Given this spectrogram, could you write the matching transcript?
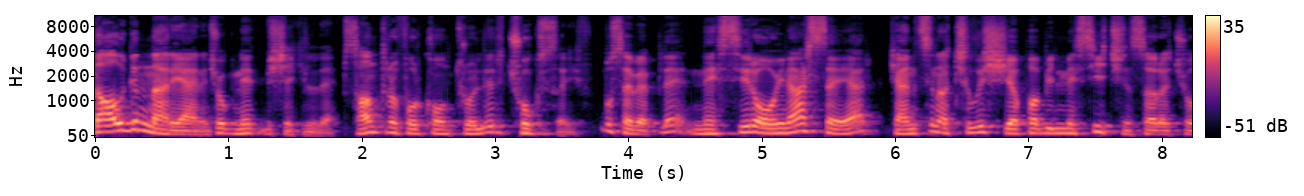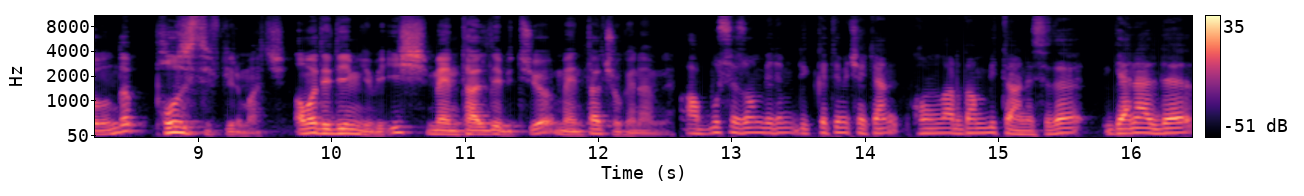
dalgınlar yani çok net bir şekilde. Santrafor kontrolleri çok zayıf. Bu sebeple Nesir oynarsa eğer kendisinin açılış yapabilmesi için Saraçoğlu'nda pozitif bir maç. Ama dediğim gibi iş mentalde bitiyor. Mental çok önemli. Abi bu sezon benim dikkatimi çeken konulardan bir tanesi de genelde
